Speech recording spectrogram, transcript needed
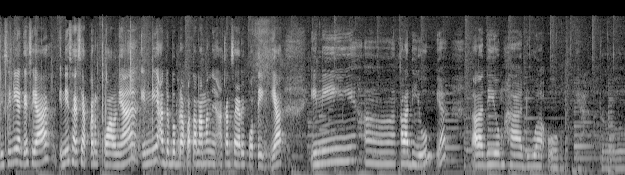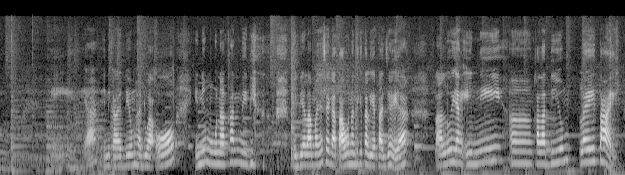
di sini ya guys ya. Ini saya siapkan koalnya. Ini ada beberapa tanaman yang akan saya repotting ya. Ini uh, kaladium ya. Kaladium H2O ya. Tuh. Nih ya, ini kaladium H2O. Ini menggunakan media media lamanya saya nggak tahu. Nanti kita lihat aja ya. Lalu yang ini uh, kaladium leitai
